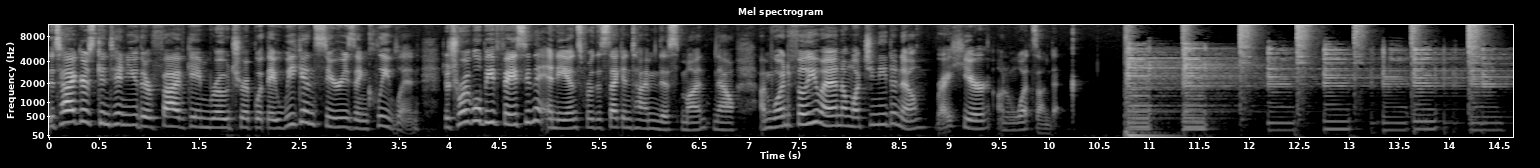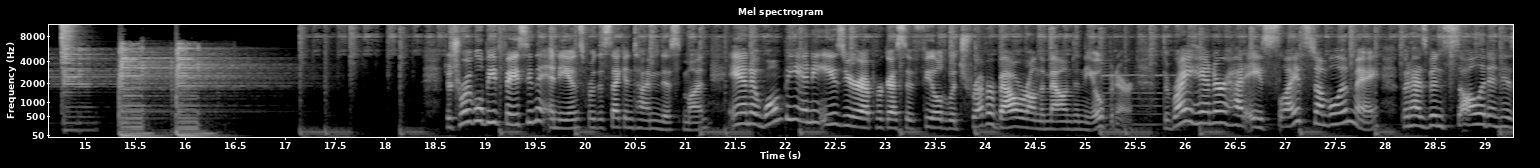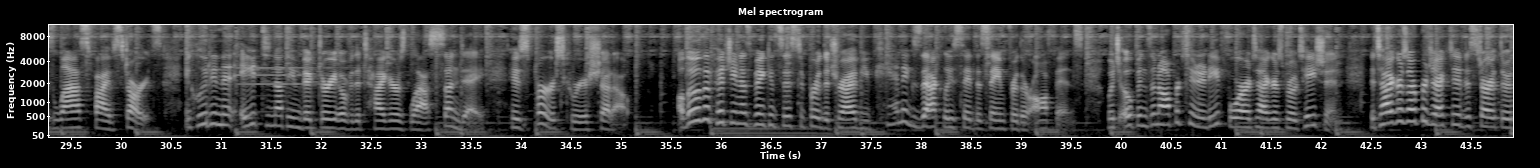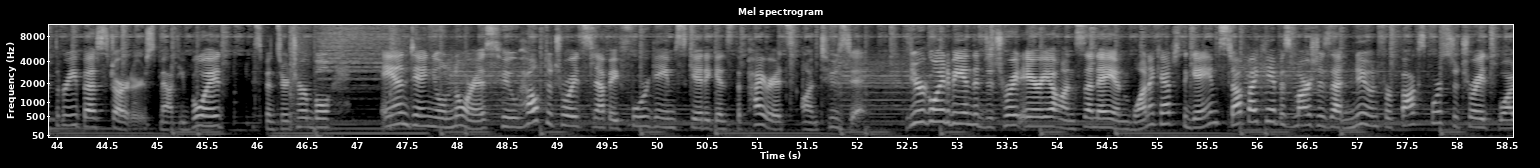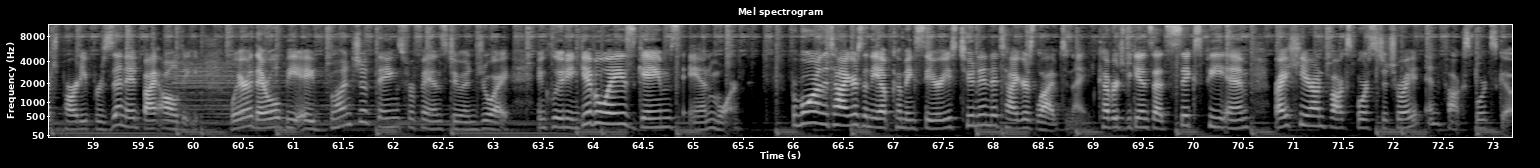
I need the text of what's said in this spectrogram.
The Tigers continue their five game road trip with a weekend series in Cleveland. Detroit will be facing the Indians for the second time this month. Now, I'm going to fill you in on what you need to know right here on What's on Deck. Detroit will be facing the Indians for the second time this month, and it won't be any easier at Progressive Field with Trevor Bauer on the mound in the opener. The right-hander had a slight stumble in May, but has been solid in his last five starts, including an 8-0 victory over the Tigers last Sunday, his first career shutout. Although the pitching has been consistent for the Tribe, you can't exactly say the same for their offense, which opens an opportunity for our Tigers rotation. The Tigers are projected to start their three best starters, Matthew Boyd, Spencer Turnbull, and Daniel Norris, who helped Detroit snap a four-game skid against the Pirates on Tuesday. If you're going to be in the Detroit area on Sunday and want to catch the game, stop by Campus Martius at noon for Fox Sports Detroit's watch party presented by Aldi, where there will be a bunch of things for fans to enjoy, including giveaways, games, and more. For more on the Tigers and the upcoming series, tune in to Tigers Live tonight. Coverage begins at 6 p.m. right here on Fox Sports Detroit and Fox Sports Go.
